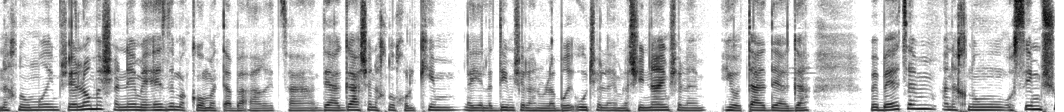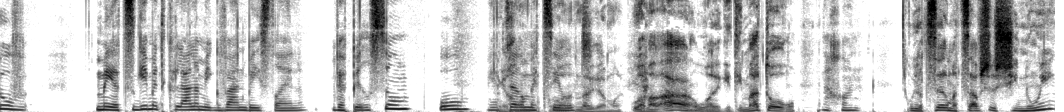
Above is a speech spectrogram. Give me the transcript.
אנחנו אומרים שלא משנה מאיזה מקום אתה בארץ, הדאגה שאנחנו חולקים לילדים שלנו, לבריאות שלהם, לשיניים שלהם, היא אותה הדאגה. ובעצם אנחנו עושים שוב, מייצגים את כלל המגוון בישראל, ופרסום הוא מייצר נכון, מציאות. הוא, לגמרי. הוא המראה, הוא הלגיטימטור, נכון. הוא יוצר מצב של שינוי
